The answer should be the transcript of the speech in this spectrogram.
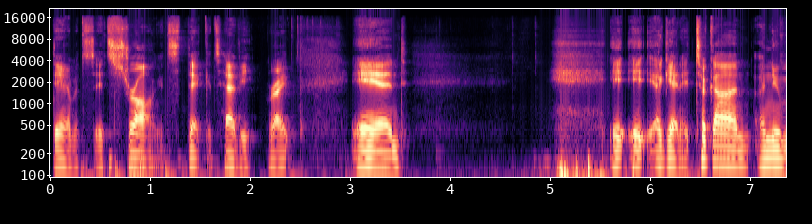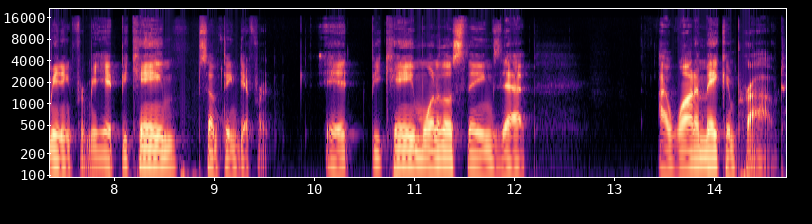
damn, it's it's strong, it's thick, it's heavy, right? and it, it, again it took on a new meaning for me it became something different it became one of those things that i want to make him proud.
